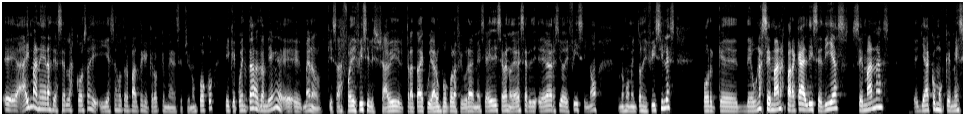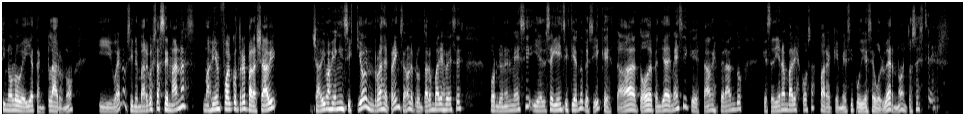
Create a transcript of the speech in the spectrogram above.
eh, hay maneras de hacer las cosas y, esa es otra parte que creo que me decepcionó un poco y que cuenta también, eh, eh, bueno, quizás fue difícil, Xavi trata de cuidar un poco la figura de Messi ahí dice, bueno, debe, ser, debe haber sido difícil, ¿no? Unos momentos difíciles porque de unas semanas para acá, él dice días, semanas, ya como que Messi no lo veía tan claro, ¿no? Y bueno, sin embargo, esas semanas, más bien fue al contrario para Xavi. Xavi más bien insistió en ruedas de prensa, ¿no? Le preguntaron varias veces por Lionel Messi y él seguía insistiendo que sí, que estaba, todo dependía de Messi, que estaban esperando que se dieran varias cosas para que Messi pudiese volver, ¿no? Entonces,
